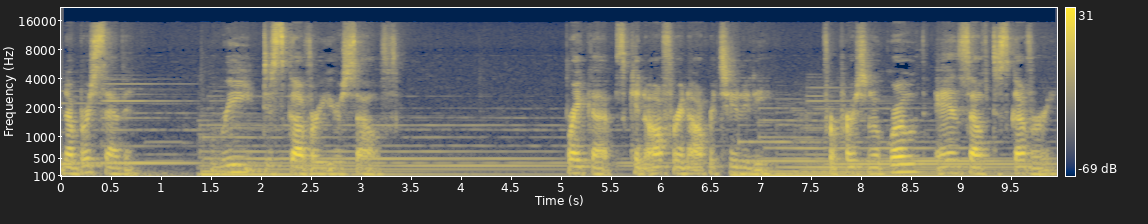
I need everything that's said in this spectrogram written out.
Number seven, rediscover yourself. Breakups can offer an opportunity for personal growth and self discovery.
